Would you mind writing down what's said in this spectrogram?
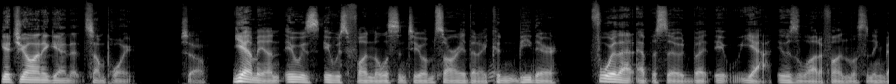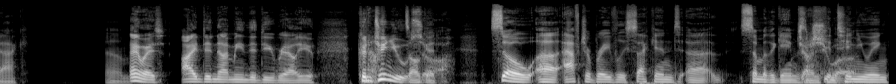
get you on again at some point. So, Yeah, man, it was it was fun to listen to. I'm sorry that I couldn't be there for that episode, but it yeah, it was a lot of fun listening back. Um, anyways, I did not mean to derail you. Continue, it's all sir. good. So uh, after Bravely Second, uh, some of the games Joshua. I'm continuing.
